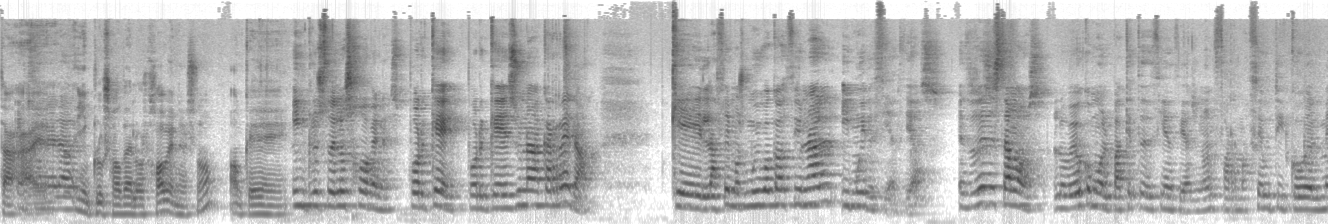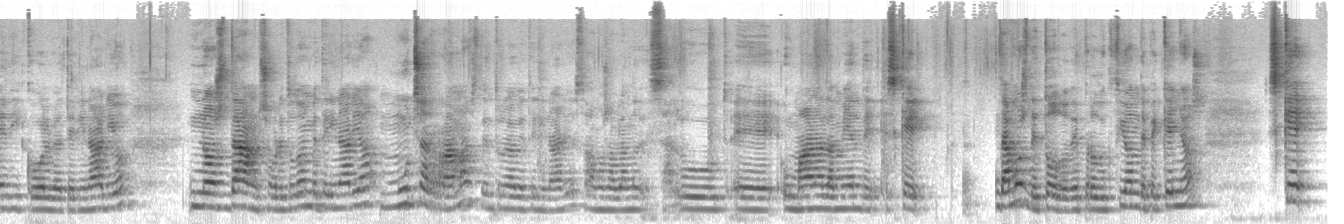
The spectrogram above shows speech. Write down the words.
ta- En general. eh, incluso de los jóvenes, ¿no? Aunque incluso de los jóvenes. ¿Por qué? Porque es una carrera que la hacemos muy vocacional y muy de ciencias. Entonces estamos, lo veo como el paquete de ciencias, ¿no? El farmacéutico, el médico, el veterinario. Nos dan, sobre todo en veterinaria, muchas ramas dentro de la veterinaria. Estábamos hablando de salud eh, humana también, de, es que damos de todo, de producción, de pequeños. Es que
